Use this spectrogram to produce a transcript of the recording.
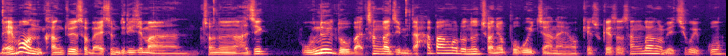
매번 강조해서 말씀드리지만 저는 아직 오늘도 마찬가지입니다. 하방으로는 전혀 보고 있지 않아요. 계속해서 상방을 외치고 있고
